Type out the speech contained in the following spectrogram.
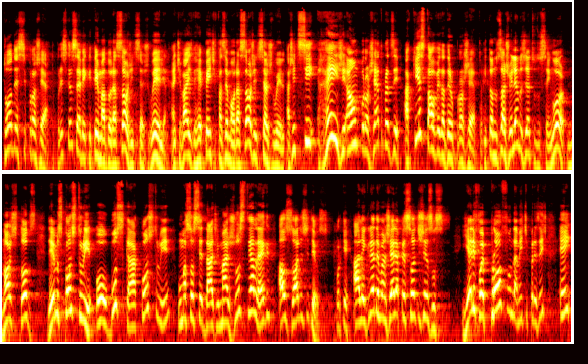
Todo esse projeto. Por isso que você vê que tem uma adoração, a gente se ajoelha. A gente vai de repente fazer uma oração, a gente se ajoelha. A gente se rende a um projeto para dizer: aqui está o verdadeiro projeto. Então nos ajoelhamos diante do Senhor, nós todos devemos construir ou buscar construir uma sociedade mais justa e alegre aos olhos de Deus. Porque a alegria do evangelho é a pessoa de Jesus. E ele foi profundamente presente em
